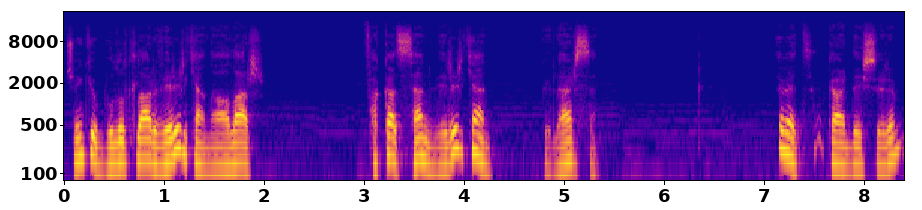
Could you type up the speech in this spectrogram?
Çünkü bulutlar verirken ağlar. Fakat sen verirken gülersin. Evet kardeşlerim,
